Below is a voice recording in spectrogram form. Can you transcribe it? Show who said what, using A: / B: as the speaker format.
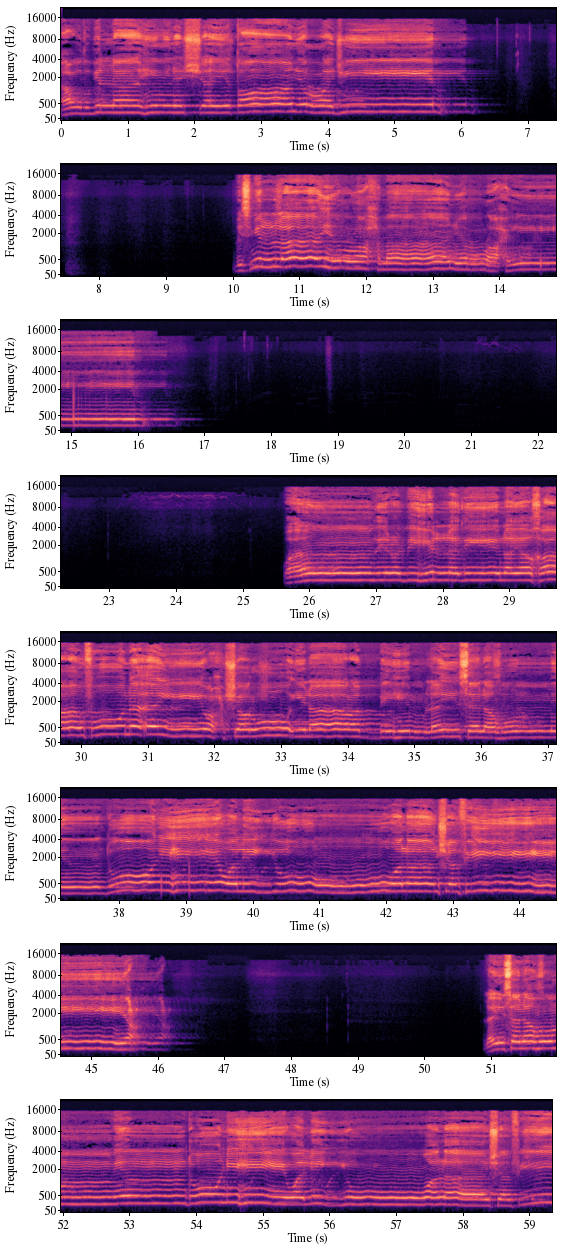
A: أعوذ بالله من الشيطان الرجيم بسم الله الرحمن الرحيم وأنذر به الذين يخافون أن يحشروا إلى ربهم ليس لهم من دونه ولي ولا شفيع ليس لهم شفيع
